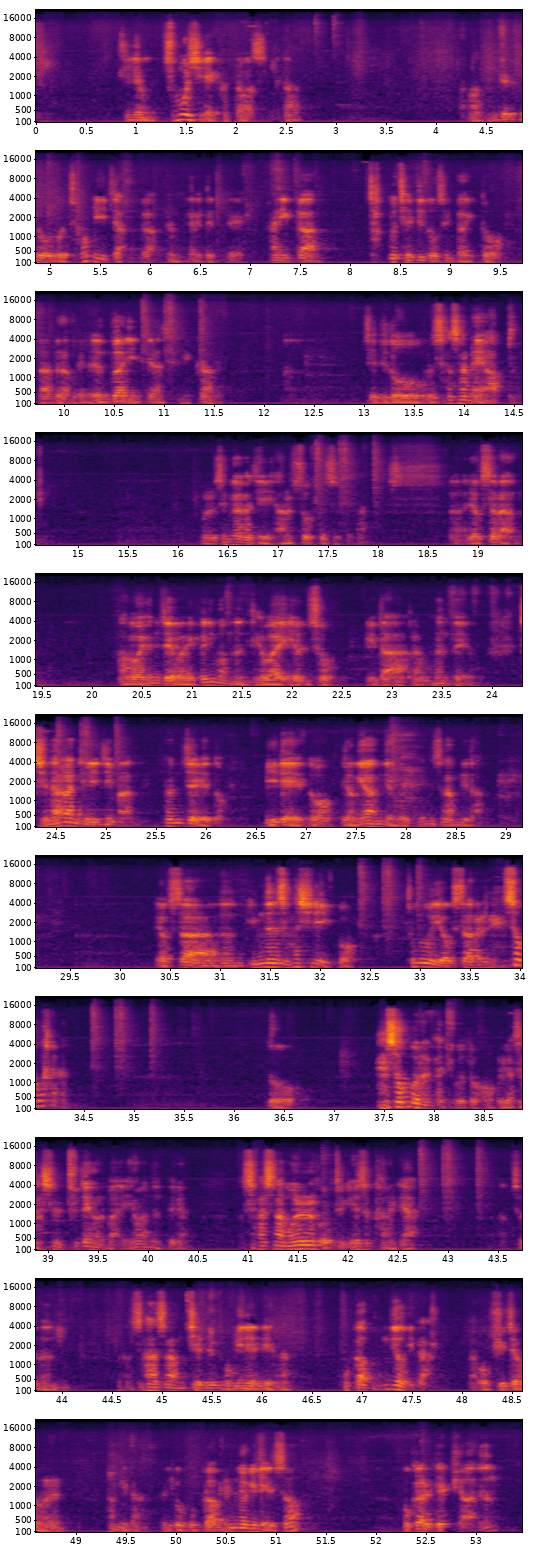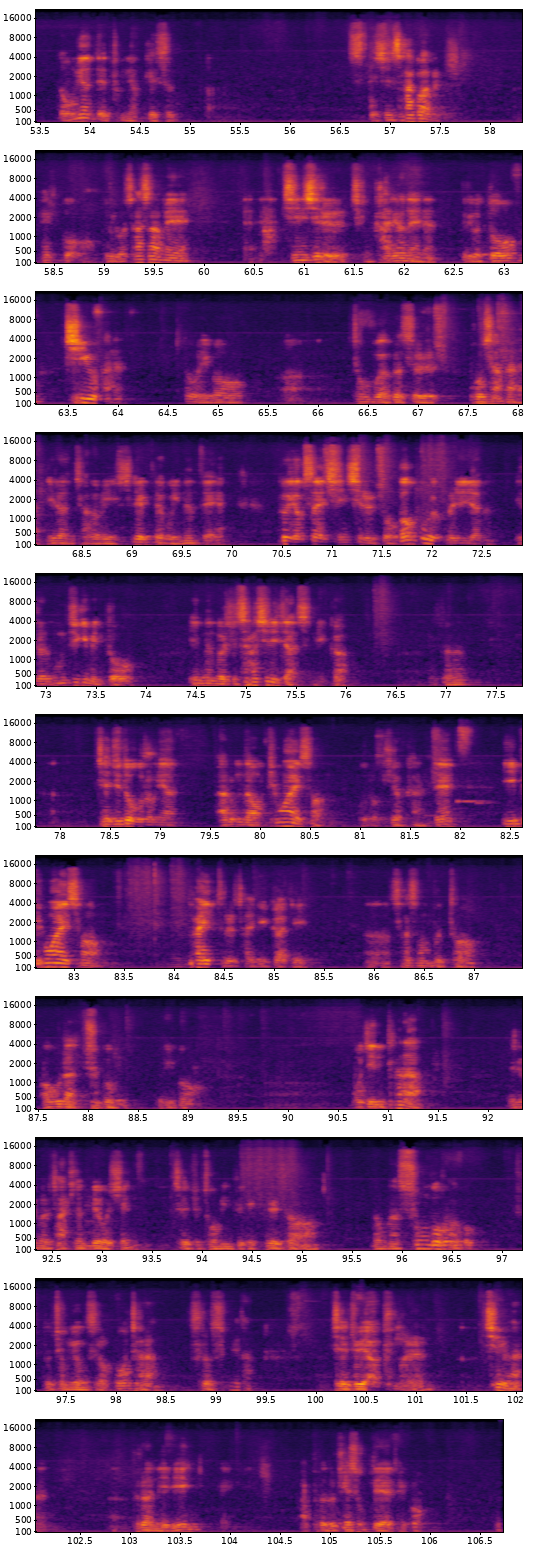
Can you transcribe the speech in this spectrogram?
기념 추모식에 갔다 왔습니다. 아마 문대표로 처음이지 않을까 그런 생각이 드는데 가니까 자꾸 제주도 생각이 또 나더라고요. 연관이 있지 않습니까? 어, 제주도 그 4.3의 아픔을 생각하지 않을 수 없었습니다. 어, 역사란 과거와 현재와의 끊임없는 대화의 연속이다라고 하는데요. 지나간 일이지만 현재에도 미래에도 영향력을 행사합니다. 어, 역사는 있는 사실이 있고 그 역사를 해석하는 어, 또 해석권을 가지고도 우리가 사실 투쟁을 많이 해왔는데요. 사상을 어떻게 해석하느냐. 어, 저는 사상 제주 도민에 대한 국가 폭력이다 라고 규정을 합니다. 그리고 국가 폭력에 대해서 국가를 대표하는 노무현 대통령께서 어, 대신 사과를 했고 그리고 4.3의 진실을 지금 가려내는 그리고 또 치유하는 또 그리고 어, 정부가 그것을 보상하는 이런 작업이 실행되고 있는데 그 역사의 진실을 또 거꾸로 돌리려는 이런 움직임이 또 있는 것이 사실이지 않습니까? 저는 어, 제주도 그러면 아름다운 평화의 섬으로 기억하는데 이 평화의 섬 타이틀을 달기까지 어, 사선부터 억울한 죽음 그리고 어, 모진 탄압 이런 걸 다 견뎌오신 제주 도민들이 그래서 너무나 숭고하고 또 존경스럽고 자랑스럽습니다. 제주의 아픔을 치유하는 어, 그런 일이 앞으로도 계속돼야 되고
